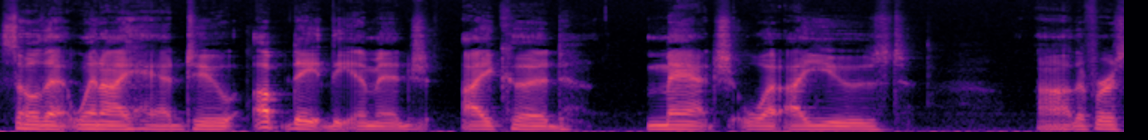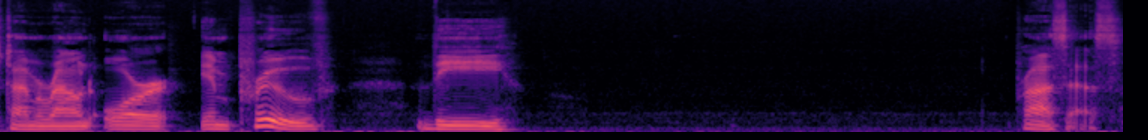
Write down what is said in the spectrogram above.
so that when I had to update the image, I could match what I used uh, the first time around or improve the process.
